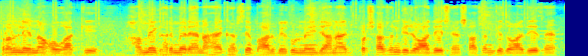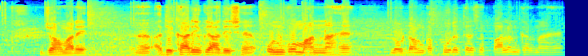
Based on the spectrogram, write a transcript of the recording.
प्रण लेना होगा कि हमें घर में रहना है, घर से बाहर बिल्कुल नहीं जाना है। प्रशासन के जो आदेश हैं, शासन के जो आदेश हैं, जो हमारे अधिकारियों के आदेश हैं, उनको मानना है। लॉकडाउन का पूरे तरह से पालन करना है।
